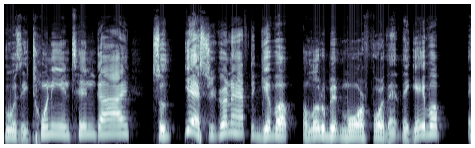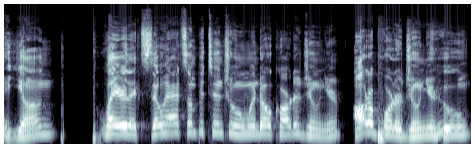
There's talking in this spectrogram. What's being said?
who was a 20 and 10 guy. So, yes, you're going to have to give up a little bit more for that. They gave up a young player that still had some potential in Wendell Carter Jr., Otto Porter Jr., who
